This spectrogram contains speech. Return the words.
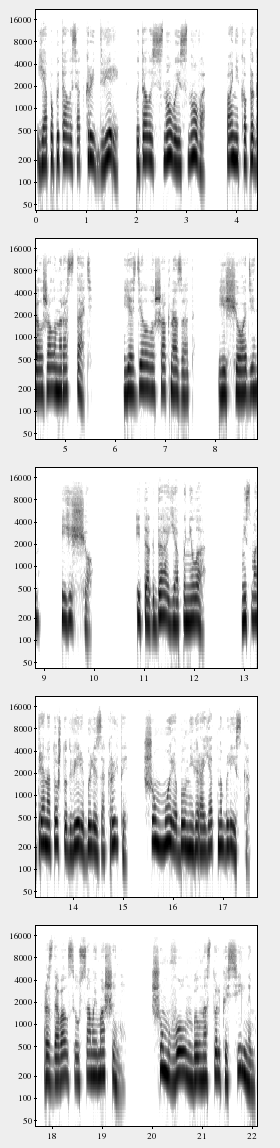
Я попыталась открыть двери, пыталась снова и снова, паника продолжала нарастать. Я сделала шаг назад, еще один и еще. И тогда я поняла. Несмотря на то, что двери были закрыты, шум моря был невероятно близко, раздавался у самой машины. Шум волн был настолько сильным,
